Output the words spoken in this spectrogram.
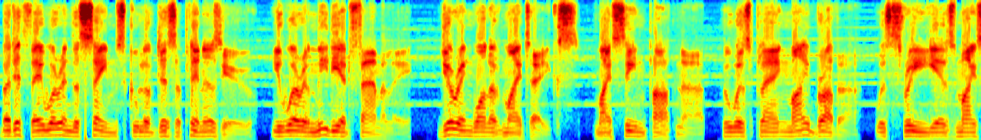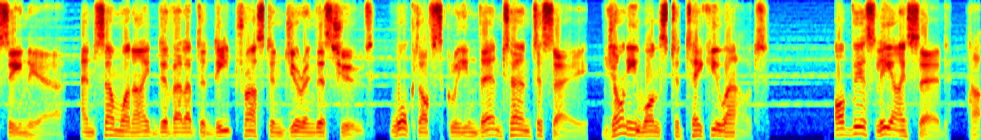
but if they were in the same school of discipline as you, you were immediate family. During one of my takes, my scene partner, who was playing my brother, was 3 years my senior, and someone I'd developed a deep trust in during this shoot, walked off screen then turned to say, Johnny wants to take you out. Obviously I said, huh,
